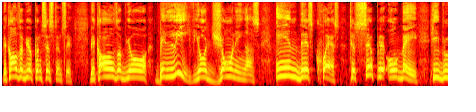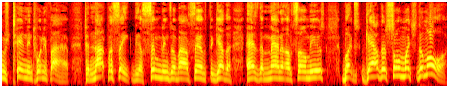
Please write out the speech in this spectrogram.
because of your consistency, because of your belief, you're joining us in this quest to simply obey Hebrews 10 and 25, to not forsake the assemblings of ourselves together as the manner of some is, but gather so much the more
